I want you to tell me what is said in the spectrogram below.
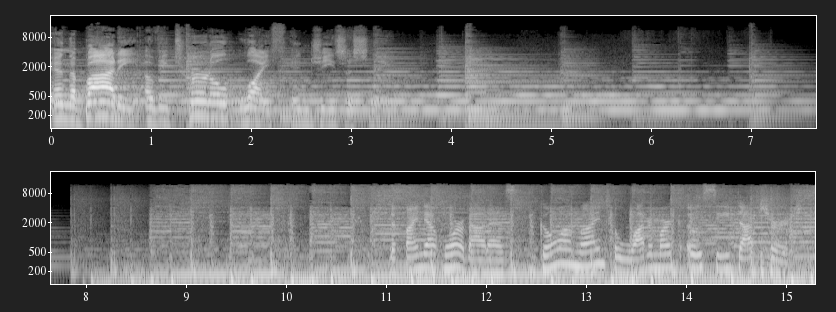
and the body of eternal life in Jesus' name. To find out more about us, go online to watermarkoc.church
